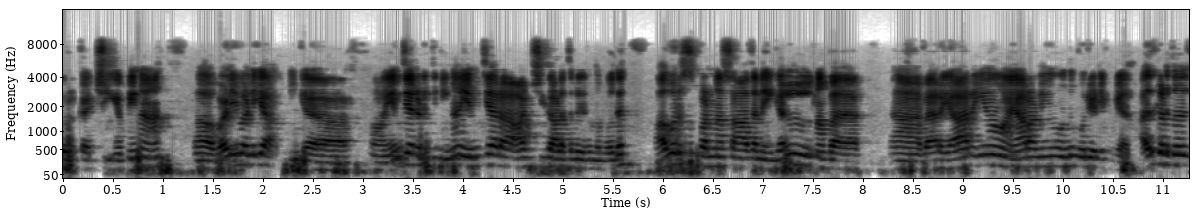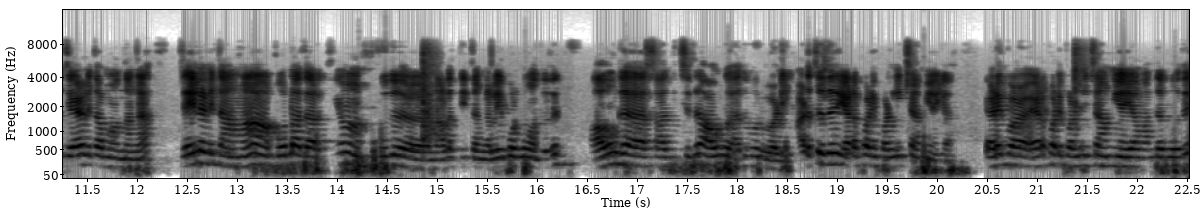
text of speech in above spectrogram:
ஒரு கட்சி எப்படின்னா வழி வழியா நீங்கள் எம்ஜிஆர் எடுத்துட்டீங்கன்னா எம்ஜிஆர் ஆட்சி காலத்தில் இருந்தபோது அவர் பண்ண சாதனைகள் நம்ம வேற யாரையும் யாராலையும் வந்து முறியடிக்க முடியாது. அதுக்கு அடுத்தது ஜெயலலிதா அம்மா வந்தாங்க. ஜெயலலிதா அம்மா பொருளாதாரத்தையும் புது நலத்திட்டங்களையும் கொண்டு வந்தது. அவங்க சாதிச்சது அவங்க அது ஒரு வழி. அடுத்தது எடப்பாடி பழனிசாமி ஐயா. எடப்பா எடப்பாடி பழனிசாமி ஐயா வந்தபோது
